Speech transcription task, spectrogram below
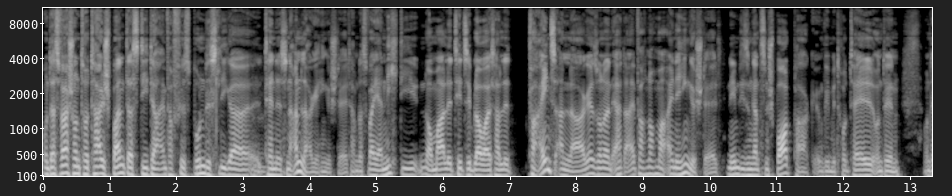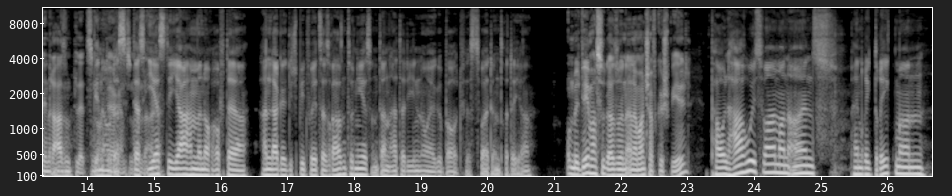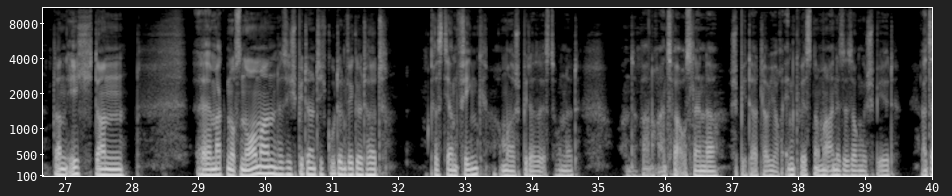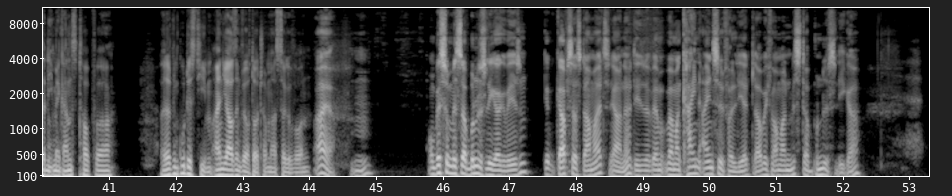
und das war schon total spannend, dass die da einfach fürs Bundesliga-Tennis eine Anlage hingestellt haben. Das war ja nicht die normale TC Blau-Weiß-Halle Vereinsanlage, sondern er hat einfach nochmal eine hingestellt. Neben diesem ganzen Sportpark irgendwie mit Hotel und den, und den Rasenplätzen. Genau, das, das Anlage. erste Jahr haben wir noch auf der Anlage gespielt, wo jetzt das Rasenturnier ist und dann hat er die neue gebaut fürs zweite und dritte Jahr. Und mit wem hast du da so in einer Mannschaft gespielt? Paul Hahuis war Mann eins, Henrik Dregmann, dann ich, dann äh, Magnus Norman, der sich später natürlich gut entwickelt hat. Christian Fink, auch mal später so erste 100. Und da waren noch ein, zwei Ausländer. Später hat, glaube ich, auch Enquist nochmal eine Saison gespielt, als er nicht mehr ganz top war. Also ein gutes Team. Ein Jahr sind wir auch Deutscher Meister geworden. Ah ja. Mhm. Und bist du Mr. Bundesliga gewesen? Gab's das damals? Ja, ne? Diese, wenn, wenn man kein Einzel verliert, glaube ich, war man Mr. Bundesliga.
